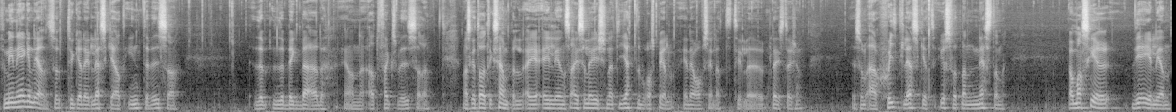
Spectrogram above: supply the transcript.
För min egen del så tycker jag det är läskigare att inte visa the, the big bad än att faktiskt visa det. Man ska ta ett exempel. Aliens Isolation är ett jättebra spel i det avseendet till eh, Playstation. Som är skitläskigt just för att man nästan... Ja, man ser The Alien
